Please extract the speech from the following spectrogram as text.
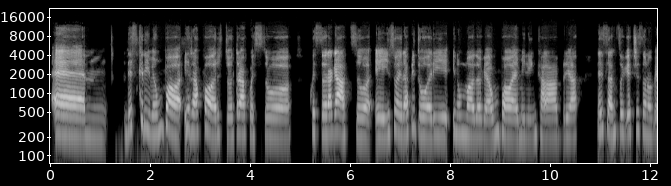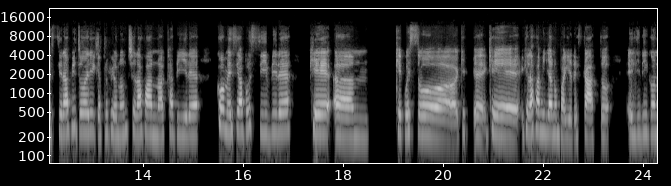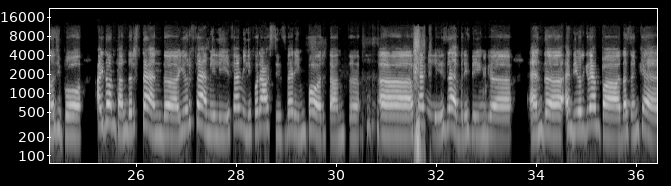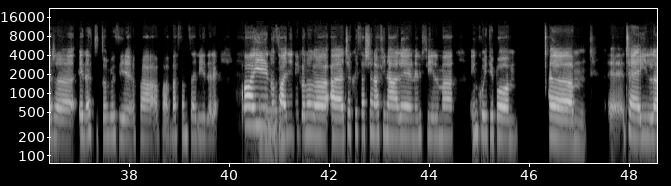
è, mm, descrive un po' il rapporto tra questo, questo ragazzo e i suoi rapitori in un modo che è un po' Emily in Calabria, nel senso che ci sono questi rapitori che proprio non ce la fanno a capire come sia possibile che um, che, questo, che, eh, che, che la famiglia non paghi il riscatto e gli dicono tipo I don't understand your family. Family for us is very important. Uh, family is everything. Uh, and, uh, and, your grandpa doesn't care. Ed è tutto così, fa, fa abbastanza ridere. Poi, non so, gli dicono, c'è questa scena finale nel film in cui tipo... Um, c'è il,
